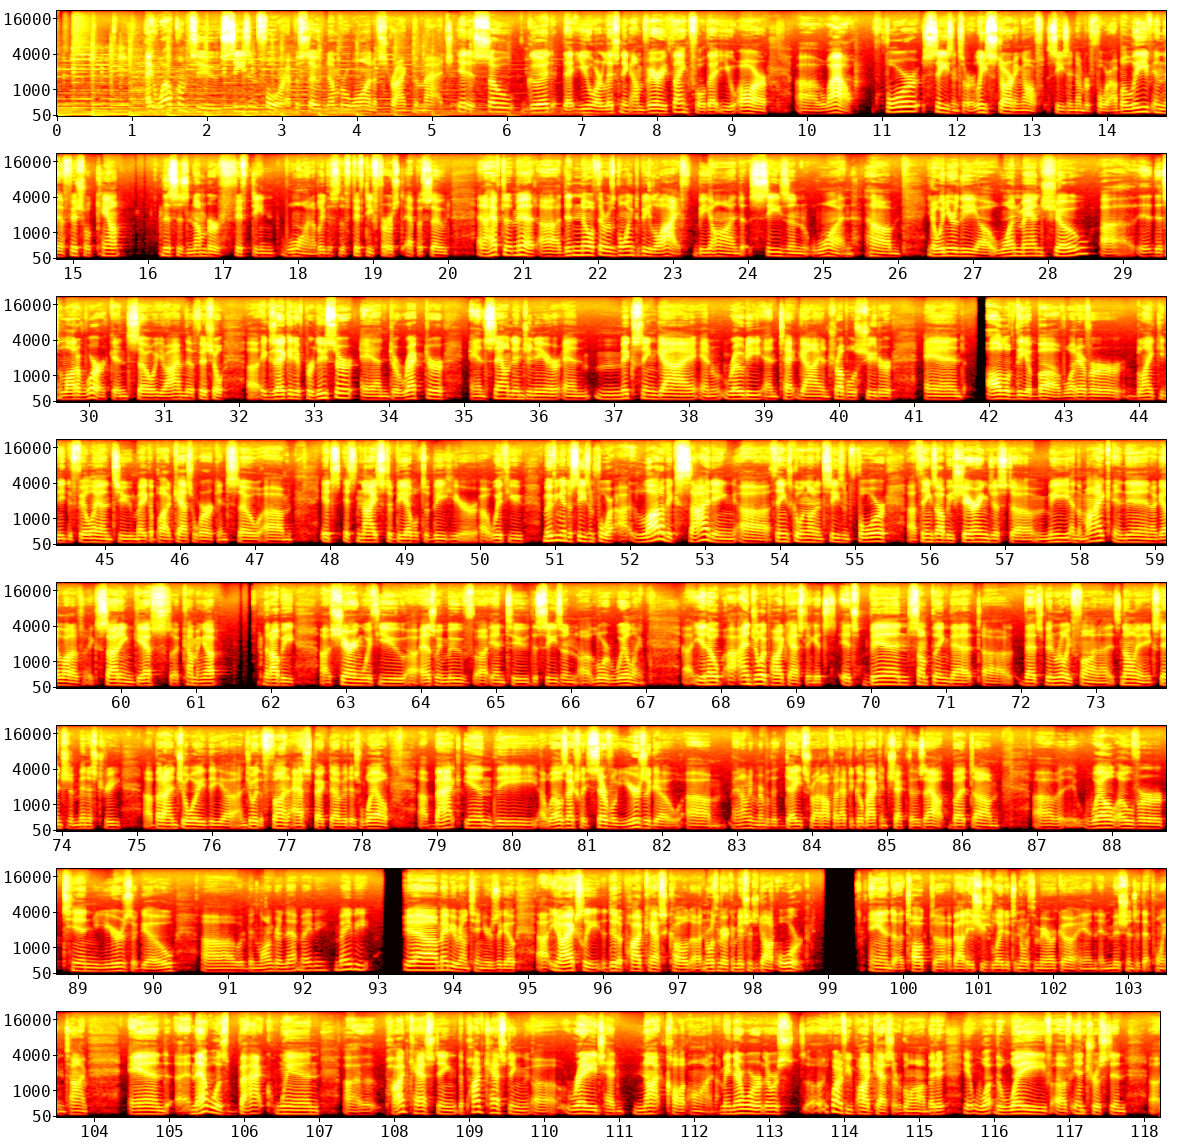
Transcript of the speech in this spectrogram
Hey, welcome to season four, episode number one of Strike the Match. It is so good that you are listening. I'm very thankful that you are. Uh, wow, four seasons, or at least starting off season number four. I believe in the official count, this is number 51. I believe this is the 51st episode. And I have to admit, I uh, didn't know if there was going to be life beyond season one. Um, you know, when you're the uh, one man show, uh, it, it's a lot of work. And so, you know, I'm the official uh, executive producer and director and sound engineer and mixing guy and roadie and tech guy and troubleshooter and all of the above, whatever blank you need to fill in to make a podcast work. And so um, it's it's nice to be able to be here uh, with you. Moving into season four, a lot of exciting uh, things going on in season four. Uh, things I'll be sharing, just uh, me and the mic, and then I got a lot of exciting guests uh, coming up that I'll be uh, sharing with you as we move into the season, Lord willing. Uh, you know, I enjoy podcasting. It's it's been something that uh, that's been really fun. Uh, it's not only an extension of ministry, uh, but I enjoy the uh, enjoy the fun aspect of it as well. back in the well, it was actually several years ago, um, and I don't even remember the dates right off. I'd have to go back and check those out. But um, well over ten years ago, would have been longer than that, maybe, maybe yeah, maybe around 10 years ago. Uh, you know, I actually did a podcast called uh, NorthAmericanMissions.org and uh, talked uh, about issues related to North America and, and missions at that point in time. And, and that was back when uh, podcasting, the podcasting uh, rage had not caught on. I mean, there were there were uh, quite a few podcasts that were going on, but it it what the wave of interest and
